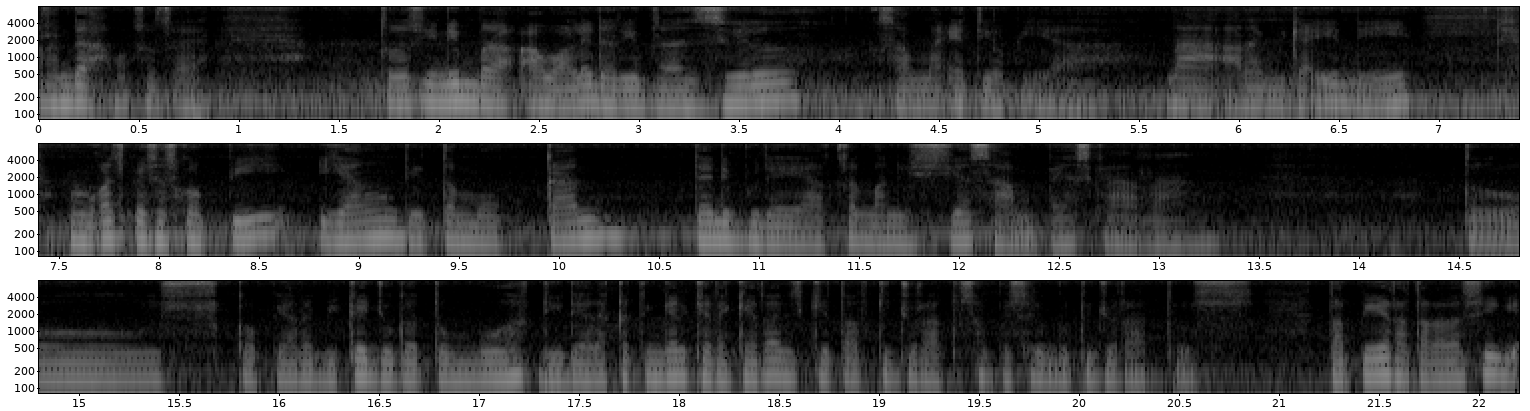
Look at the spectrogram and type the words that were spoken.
rendah maksud saya. Terus ini berawalnya dari Brazil sama Ethiopia Nah, Arabica ini merupakan spesies kopi yang ditemukan dan dibudayakan manusia sampai sekarang. Terus kopi Arabica juga tumbuh di daerah ketinggian kira-kira di sekitar 700 sampai 1700. Tapi rata-rata sih di,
